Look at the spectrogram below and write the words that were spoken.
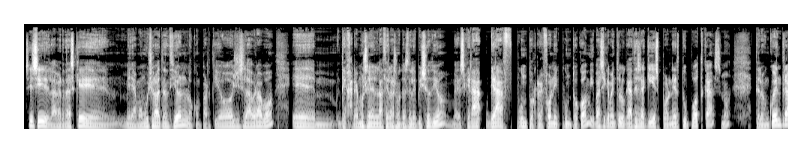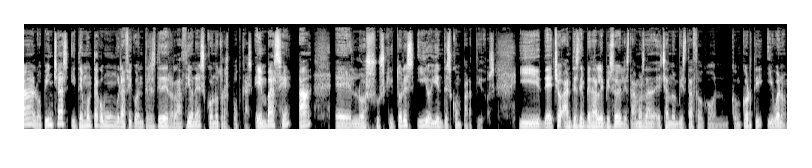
Sí, sí, la verdad es que me llamó mucho la atención, lo compartió Gisela Bravo. Em, dejaremos el enlace en las notas del episodio, es graph.refonic.com y básicamente lo que haces aquí es poner tu podcast, ¿no? Te lo encuentra, lo pinchas y te monta como un gráfico en 3D de relaciones con otros podcasts en base a eh, los suscriptores y oyentes compartidos. Y de hecho, antes de empezar el episodio le estábamos echando un vistazo con, con Corti y bueno,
